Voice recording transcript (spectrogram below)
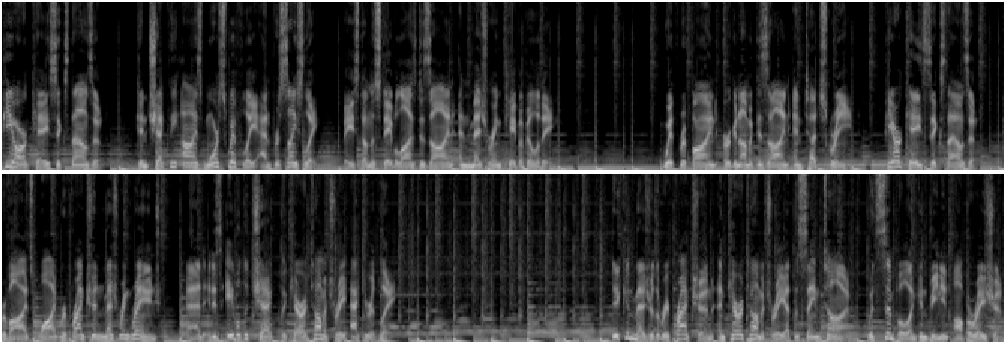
PRK 6000, can check the eyes more swiftly and precisely based on the stabilized design and measuring capability. With refined ergonomic design and touchscreen, PRK 6000 provides wide refraction measuring range and it is able to check the keratometry accurately. It can measure the refraction and keratometry at the same time with simple and convenient operation,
